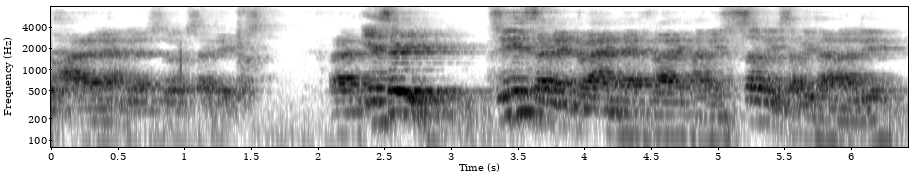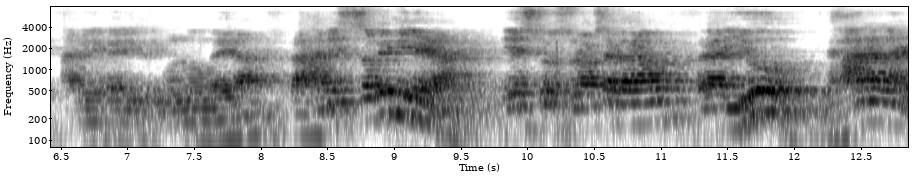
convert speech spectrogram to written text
धाराले हामीलाई सुरक्षा दिएको छ। र यसै थ्री सेभेन वान एफ यसलाई हामी सबै सबैजनाले हामीले कहिले पनि भुल्नु हुँदैन र हामी सबै मिलेर यसको सुरक्षा गराउँ र यो धारालाई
